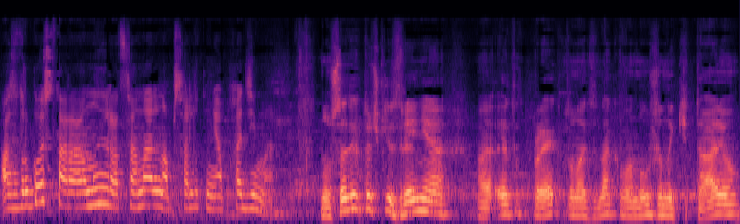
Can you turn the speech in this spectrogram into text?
а с другой стороны, рационально абсолютно необходимая. Ну, с этой точки зрения, а, этот проект, он одинаково нужен и Китаю,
